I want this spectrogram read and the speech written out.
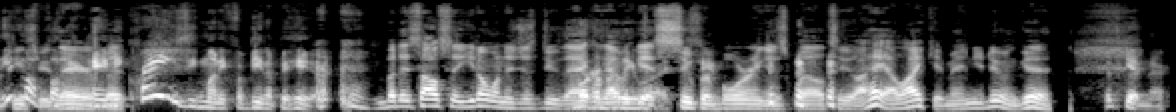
These RP through motherfuckers there, pay me crazy money for being up here. but it's also you don't want to just do that because that would get Leroy, super boring as well too. hey, I like it, man. You're doing good. It's getting there.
